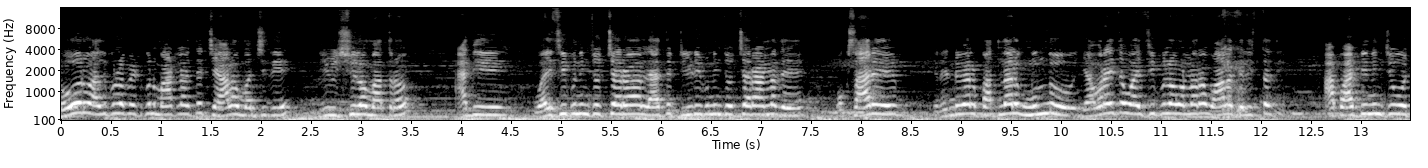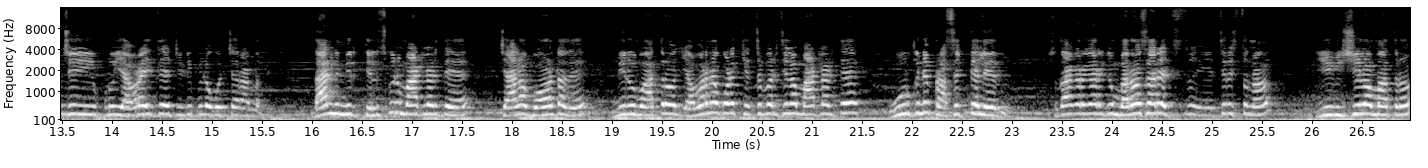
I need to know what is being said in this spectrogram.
నోరు అదుపులో పెట్టుకుని మాట్లాడితే చాలా మంచిది ఈ విషయంలో మాత్రం. అది వైసీపీ నుంచి వచ్చారా లేకపోతే టీడీపీ నుంచి వచ్చారా అన్నది ఒకసారి రెండు వేల పద్నాలుగు ముందు ఎవరైతే వైసీపీలో ఉన్నారో వాళ్ళకి తెలుస్తుంది. ఆ పార్టీ నుంచి వచ్చి ఇప్పుడు ఎవరైతే టీడీపీలోకి వచ్చారో అన్నది. దాన్ని మీరు తెలుసుకుని మాట్లాడితే చాలా బాగుంటుంది. మీరు మాత్రం ఎవరిన కూడా కిచ్చపరిచేలా మాట్లాడితే ఊరుకునే ప్రసక్తే లేదు. సుధాకర్ గారికి మరోసారి హెచ్చరిస్తున్నాం. ఈ విషయంలో మాత్రం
